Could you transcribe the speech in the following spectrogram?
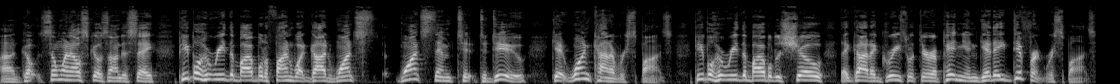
Uh, go, someone else goes on to say, people who read the Bible to find what God wants wants them to, to do get one kind of response. People who read the Bible to show that God agrees with their opinion get a different response.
